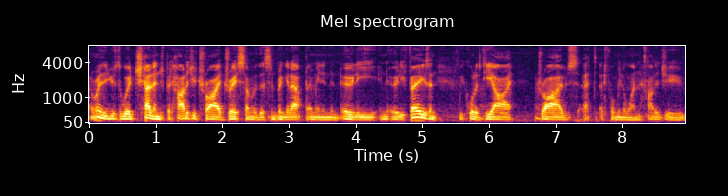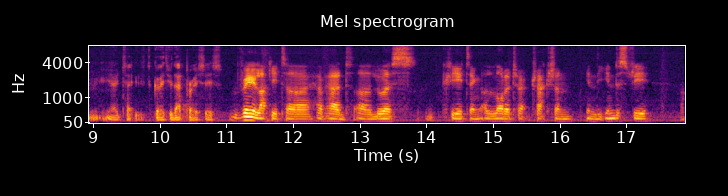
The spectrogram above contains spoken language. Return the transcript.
I don't really use the word challenge, but how did you try address some of this and bring it up? I mean, in an early in early phase, and we call it DI drives at, at Formula One. How did you you know go through that process? very lucky to have had uh, Lewis creating a lot of tra- traction in the industry, uh,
